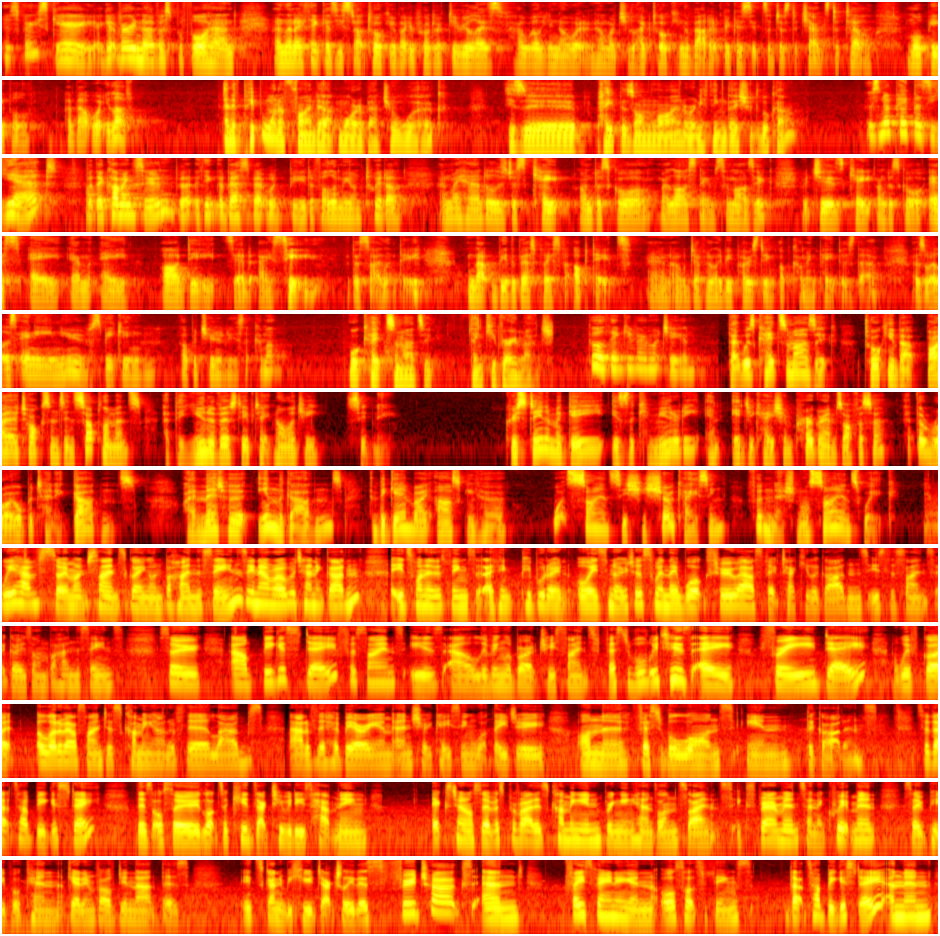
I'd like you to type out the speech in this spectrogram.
It's very scary. I get very nervous beforehand, and then I think as you start talking about your project, you realize how well you know it and how much you like talking about it because it's just a chance to tell more people about what you love. And if people want to find out more about your work, is there papers online or anything they should look up? There's no papers yet, but they're coming soon. But I think the best bet would be to follow me on Twitter, and my handle is just Kate underscore my last name Samardzic, which is Kate underscore S A M A R D Z I C with a silent D. And that would be the best place for updates. And I will definitely be posting upcoming papers there, as well as any new speaking opportunities that come up. Well, Kate Samardzic, thank you very much. Cool, thank you very much, Ian. That was Kate Samardzic talking about biotoxins in supplements at the University of Technology, Sydney. Christina McGee is the Community and Education Programs Officer at the Royal Botanic Gardens. I met her in the gardens and began by asking her what science is she showcasing for National Science Week. We have so much science going on behind the scenes in our Royal Botanic Garden. It's one of the things that I think people don't always notice when they walk through our spectacular gardens is the science that goes on behind the scenes. So our biggest day for science is our Living Laboratory Science Festival, which is a free day. We've got a lot of our scientists coming out of their labs, out of the herbarium, and showcasing what they do on the festival lawns in the gardens. So that's our biggest day. There's also lots of kids' activities happening. External service providers coming in, bringing hands on science experiments and equipment so people can get involved in that. There's it's going to be huge actually. There's food trucks and face painting and all sorts of things. That's our biggest day. And then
